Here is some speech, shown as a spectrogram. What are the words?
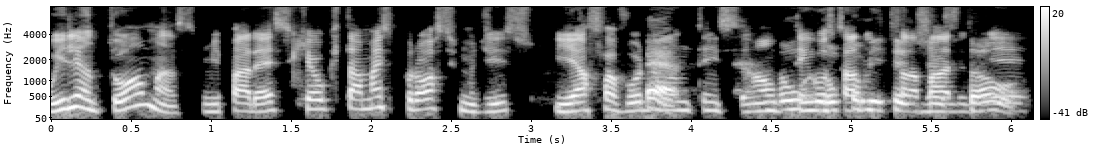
William Thomas me parece que é o que está mais próximo disso e é a favor da é, manutenção. No, tem gostado do trabalho de gestão, dele.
